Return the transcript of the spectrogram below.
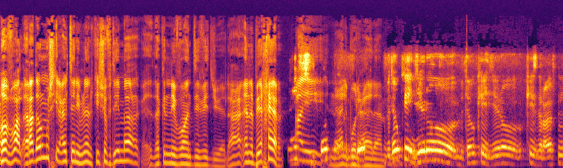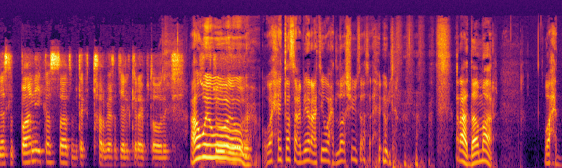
voilà راه هذا هو المشكل عاوتاني بنادم كيشوف ديما ذاك ال niveau individuel أنا بخير. نعلبوا العالم. بداو كيديروا بداو كيديروا كيزرعوا في الناس ال panique الصات بداك التخربيق ديال الكريبتو وداك الشيء. آه oui oui oui واحد اصاحبي راه عطي واحد la chute اصاحبي ولا راه دمار. واحد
